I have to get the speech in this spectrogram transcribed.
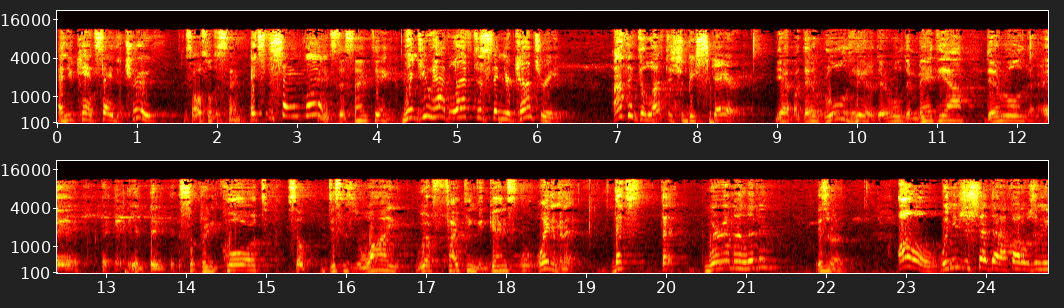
and you can't say the truth, It's also the same. it's the same thing. It's the same thing. When you have leftists in your country, I think the leftists should be scared. Yeah, but they ruled here. They ruled the media. They ruled uh, uh, uh, Supreme Court. So this is why we are fighting against Wait a minute. That's that. Where am I living? Israel. Oh, when you just said that, I thought it was in the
